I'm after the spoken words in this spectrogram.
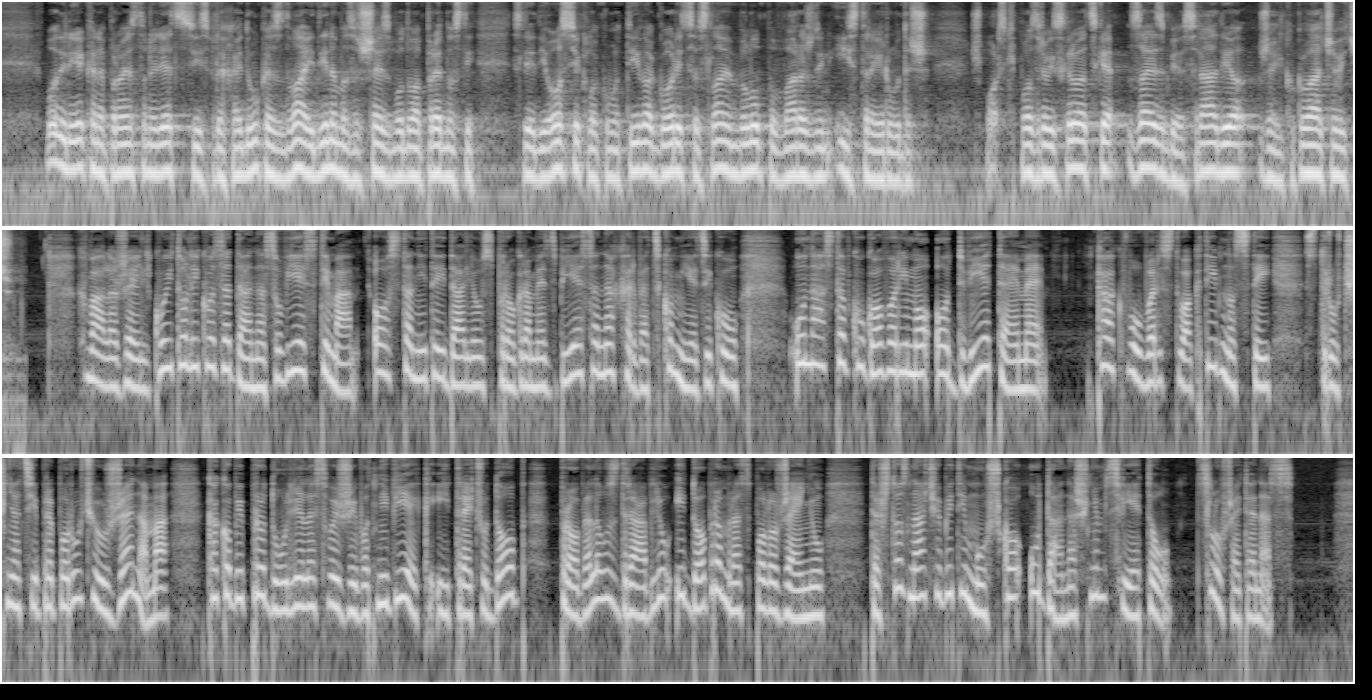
Vodi Rijeka na prvenstvenoj ljestvici ispred Hajduka s dva i Dinama za šest bodova prednosti. Slijedi Osijek, Lokomotiva, Gorica, Slaven Belupov, Varaždin, Istra i Rudeš. Šporski pozdrav iz Hrvatske za SBS radio Željko Kovačević. Hvala Željku i toliko za danas u vijestima. Ostanite i dalje uz program SBS-a na hrvatskom jeziku. U nastavku govorimo o dvije teme kakvu vrstu aktivnosti stručnjaci preporučuju ženama kako bi produljile svoj životni vijek i treću dob provele u zdravlju i dobrom raspoloženju, te što znači biti muško u današnjem svijetu. Slušajte nas.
